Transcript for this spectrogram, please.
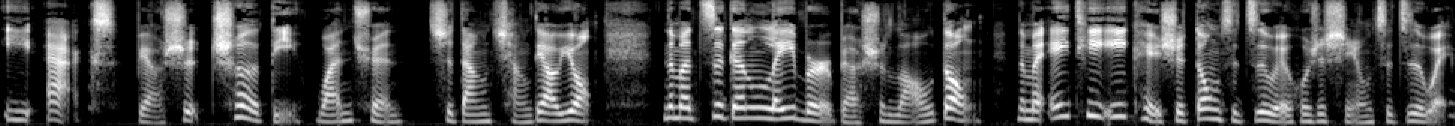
e x，表示彻底、完全，是当强调用。那么字根 labor 表示劳动，那么 a t e 可以是动词字尾或是形容词字尾。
